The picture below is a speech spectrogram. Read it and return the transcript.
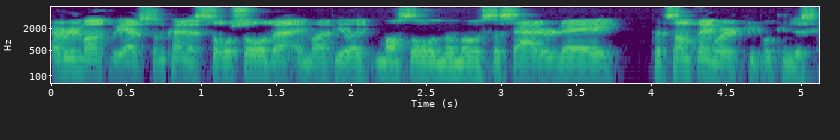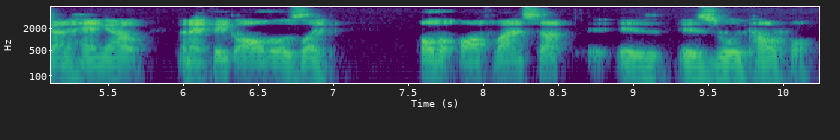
Every month we have some kind of social event. It might be like Muscle and Mimosa Saturday, but something where people can just kind of hang out. And I think all those like all the offline stuff is is really powerful.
